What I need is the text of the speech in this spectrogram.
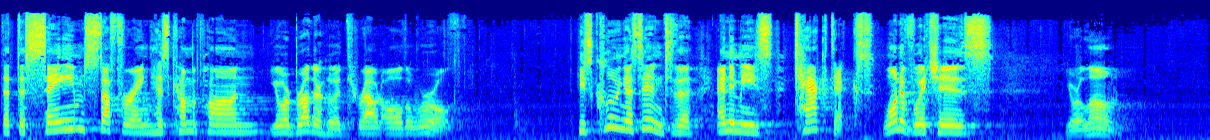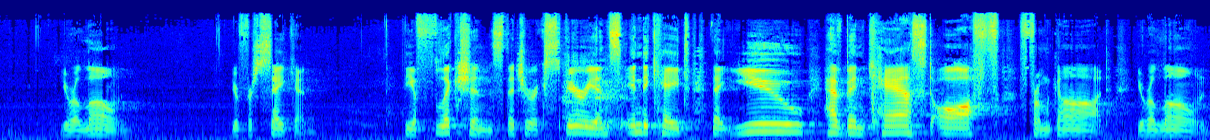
that the same suffering has come upon your brotherhood throughout all the world. He's cluing us in to the enemy's tactics, one of which is you're alone. You're alone. You're forsaken. The afflictions that you experience indicate that you have been cast off from God. You're alone.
